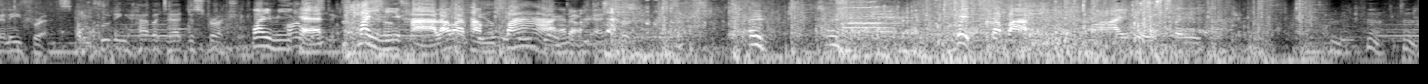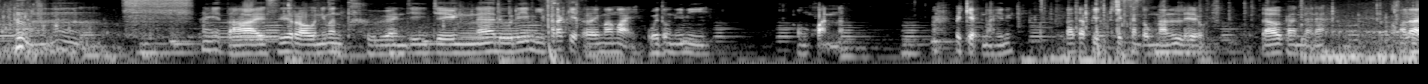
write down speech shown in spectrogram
many threats, including habitat destruction, ไม่มีแขน harvesting, ไม่มีขาแล้วมาทำซ่างั้นเหรอ building, and herding. เออเออปิดสะบัดตายโหดไปซะให้ตายสิเรานี่มันเถื่อนจริง ๆ นะ ดูดิมีภารกิจอะไรมาใหม่โอ้ยตรงนี้มีของขวัญนะไปเก็บหน่อยนึงเราจะปิดคลิปกันตรงนั้นเร็ว แล้วกันนะนะเอาล่ะ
